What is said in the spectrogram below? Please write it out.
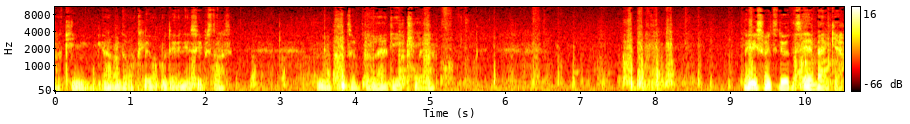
fucking. I haven't got a clue what I'm doing here, superstars. I've not got a bloody clue. Maybe something to do with this airbag here.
